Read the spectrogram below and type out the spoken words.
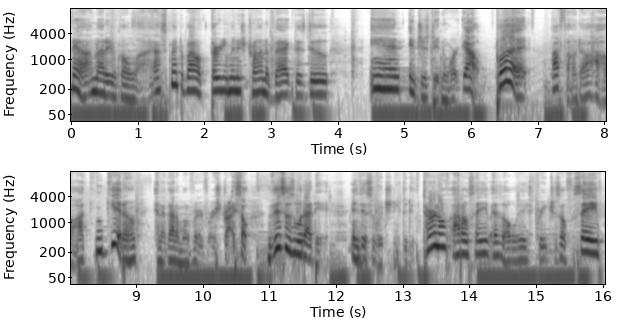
Now, I'm not even gonna lie, I spent about 30 minutes trying to bag this dude, and it just didn't work out. But I found out how I can get them and I got them on the very first try. So this is what I did and this is what you need to do. Turn off autosave as always, create yourself a save.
